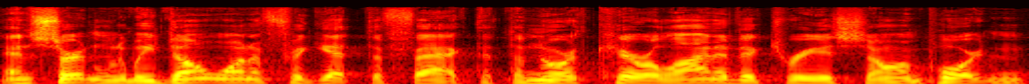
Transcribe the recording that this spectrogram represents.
And certainly, we don't want to forget the fact that the North Carolina victory is so important,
